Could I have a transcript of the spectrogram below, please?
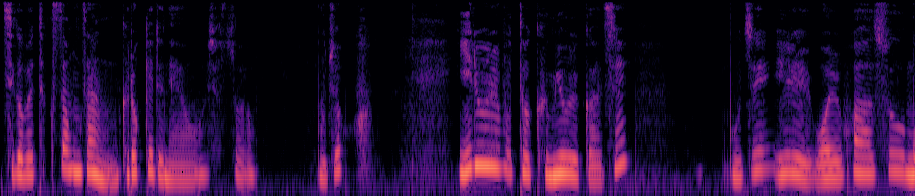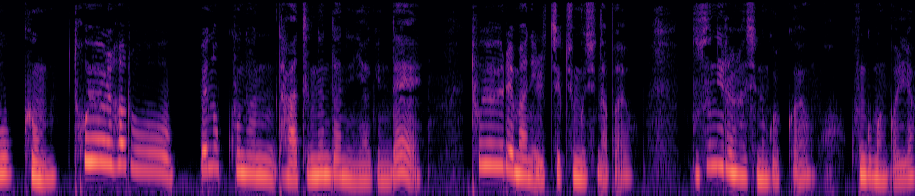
직업의 특성상 그렇게 되네요. 하셨어요. 뭐죠? 일요일부터 금요일까지? 뭐지? 일, 월, 화, 수, 목, 금. 토요일 하루 빼놓고는 다 듣는다는 이야기인데, 토요일에만 일찍 주무시나 봐요. 무슨 일을 하시는 걸까요? 궁금한걸요?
